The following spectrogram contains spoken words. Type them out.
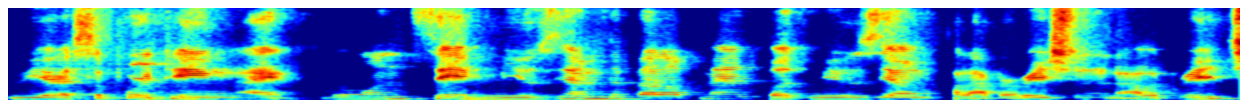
we are supporting, I won't say museum development, but museum collaboration and outreach.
